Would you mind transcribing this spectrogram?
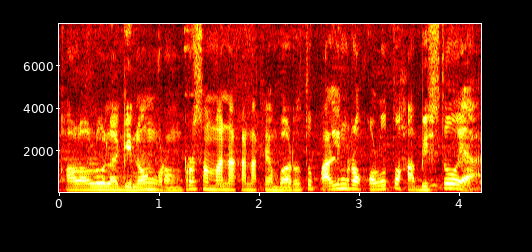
kalau lu lagi nongkrong terus sama anak-anak yang baru tuh paling rokok lu tuh habis tuh ya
